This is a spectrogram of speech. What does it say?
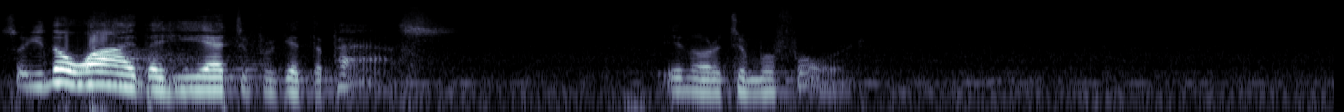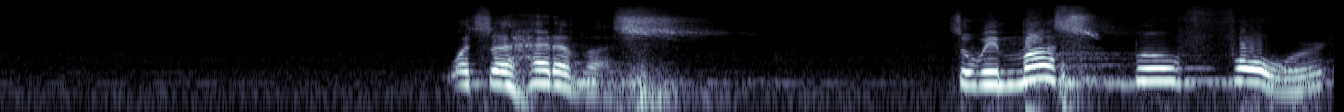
So you know why that he had to forget the past in order to move forward. What's ahead of us? So we must move forward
